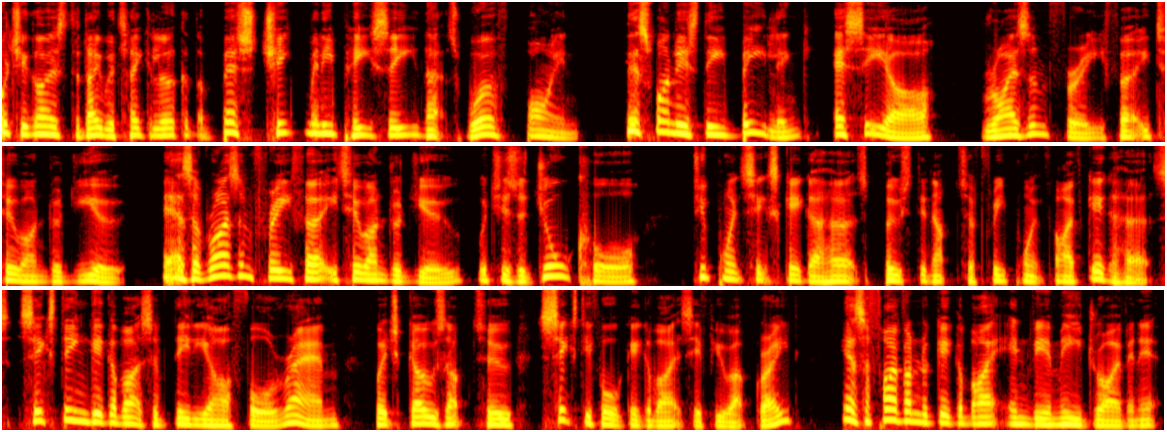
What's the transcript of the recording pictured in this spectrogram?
What you guys, today we're taking a look at the best cheap mini PC that's worth buying. This one is the Beelink SER Ryzen 3 3200U. It has a Ryzen 3 3200U, which is a dual core 2.6 GHz boosting up to 3.5 GHz, 16 gigabytes of DDR4 RAM, which goes up to 64 gigabytes if you upgrade. It has a 500 gigabyte NVMe drive in it,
